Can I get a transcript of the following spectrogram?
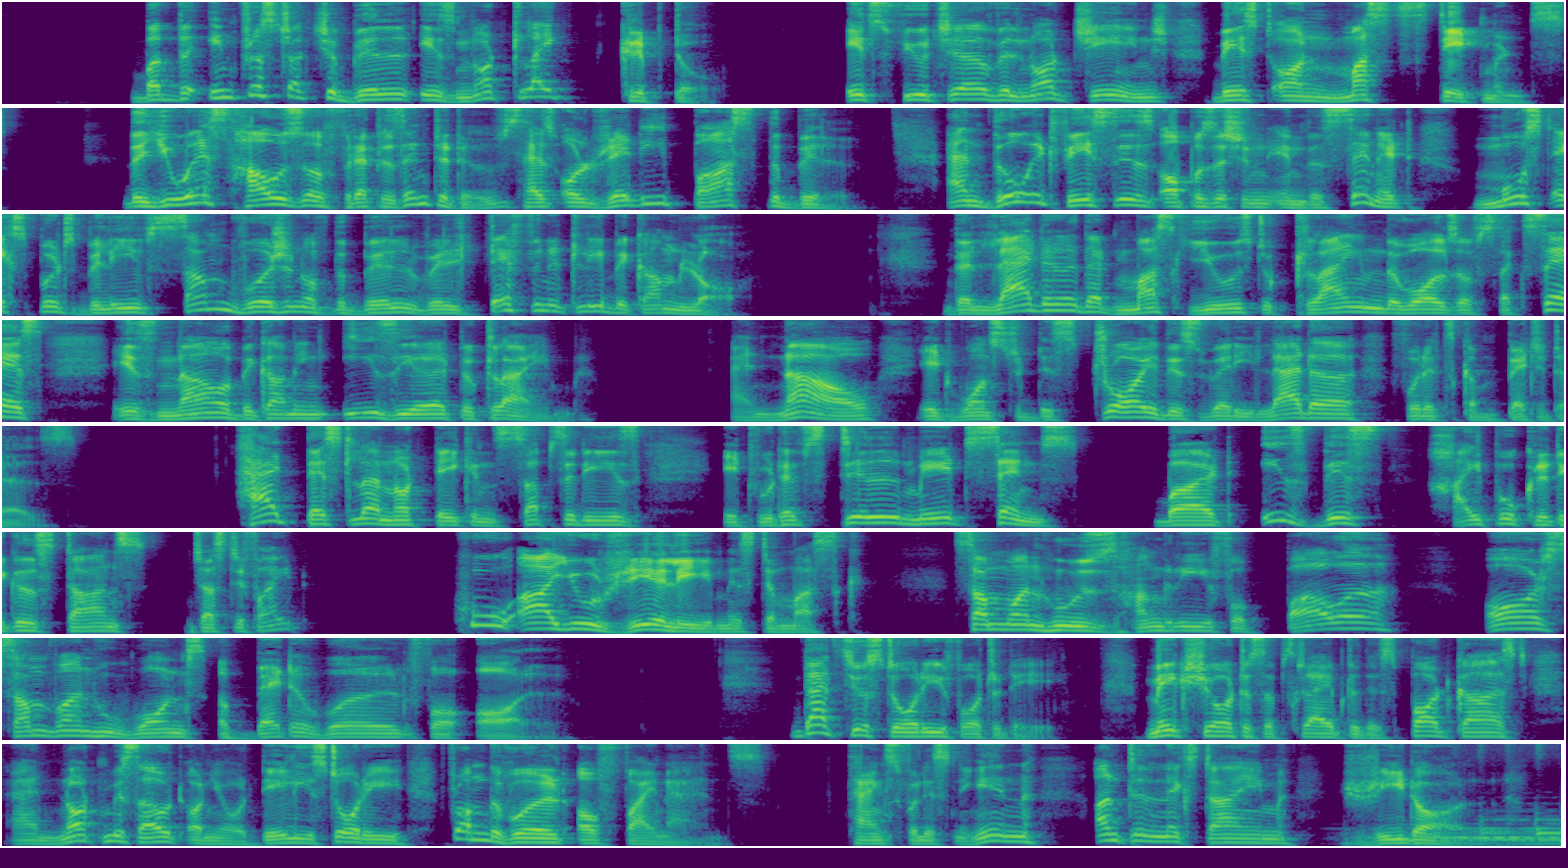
But the infrastructure bill is not like crypto. Its future will not change based on Musk's statements. The US House of Representatives has already passed the bill. And though it faces opposition in the Senate, most experts believe some version of the bill will definitely become law. The ladder that Musk used to climb the walls of success is now becoming easier to climb. And now it wants to destroy this very ladder for its competitors. Had Tesla not taken subsidies, it would have still made sense. But is this hypocritical stance justified? Who are you really, Mr. Musk? Someone who's hungry for power or someone who wants a better world for all? That's your story for today. Make sure to subscribe to this podcast and not miss out on your daily story from the world of finance. Thanks for listening in. Until next time, read on.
